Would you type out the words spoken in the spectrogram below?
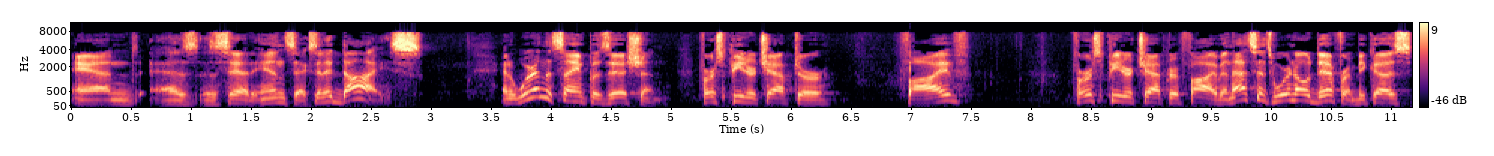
and, as, I said, insects. And it dies. And we're in the same position. 1 Peter chapter 5, 1 Peter chapter 5. In that sense, we're no different because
